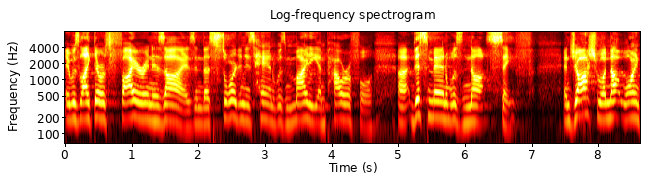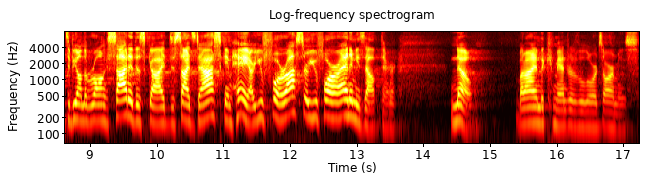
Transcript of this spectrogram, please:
It was like there was fire in his eyes, and the sword in his hand was mighty and powerful. Uh, this man was not safe. And Joshua, not wanting to be on the wrong side of this guy, decides to ask him, Hey, are you for us or are you for our enemies out there? No, but I am the commander of the Lord's armies.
